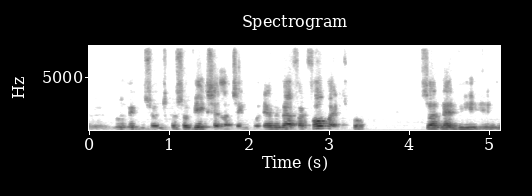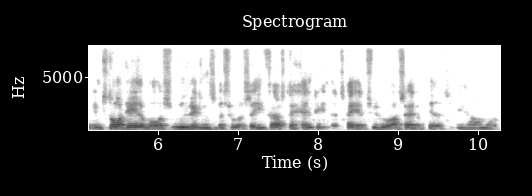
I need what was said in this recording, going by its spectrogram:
øh, udviklingsønsker, som vi ikke selv har tænkt på. Det har vi i hvert fald forberedt os på, sådan at vi en stor del af vores udviklingsressourcer i første halvdel af 23 også er allokeret til det her område.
